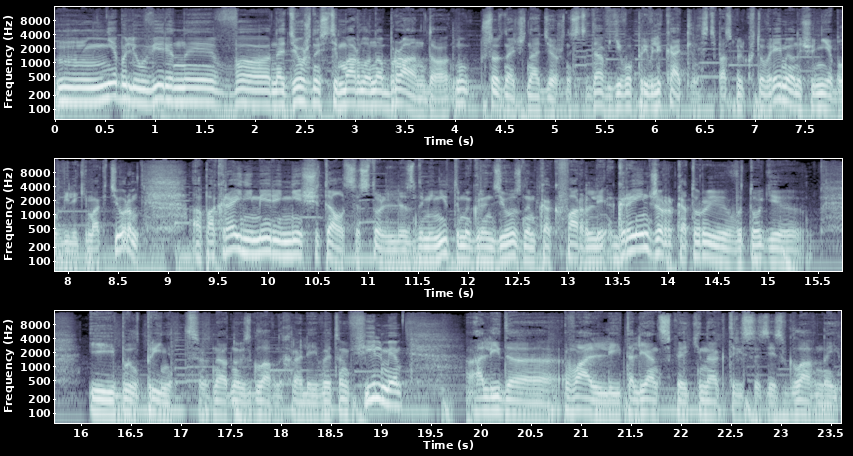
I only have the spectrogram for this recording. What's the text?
не были уверены в надежности Марлона Брандо. Ну, что значит надежности, да, в его привлекательности, поскольку в то время он еще не был великим актером, а, по крайней мере, не считался столь знаменитым и грандиозным, как Фарли Грейнджер, который в итоге и был принят на одну из главных ролей в этом фильме. Алида Валли, итальянская киноактриса, здесь в главной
